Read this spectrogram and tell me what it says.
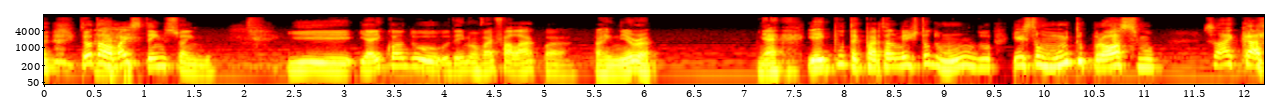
então eu tava mais tenso ainda. E, e aí quando o Damon vai falar com a, com a Rhaenyra, né? E aí, puta que pariu, tá no meio de todo mundo, e eles estão muito próximos. Ai, cara.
